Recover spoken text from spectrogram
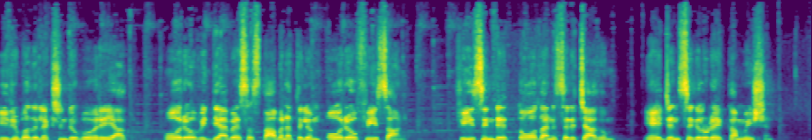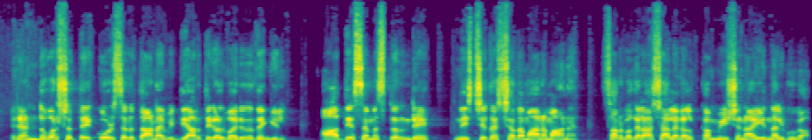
ഇരുപത് ലക്ഷം രൂപ വരെയാകും. ഓരോ വിദ്യാഭ്യാസ സ്ഥാപനത്തിലും ഓരോ ഫീസാണ്. ഫീസിന്റെ തോതനുസരിച്ചാകും ഏജൻസികളുടെ കമ്മീഷൻ. രണ്ടു വർഷത്തെ കോഴ്സ് എടുത്താണ് വിദ്യാർത്ഥികൾ വരുന്നതെങ്കിൽ ആദ്യ സെമസ്റ്ററിന്റെ നിശ്ചിത ശതമാനമാണ് സർവകലാശാലകൾ കമ്മീഷനായി നൽകുക.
